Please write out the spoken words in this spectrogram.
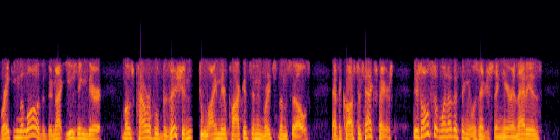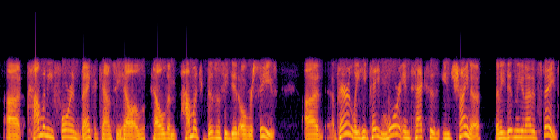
breaking the law, that they're not using their most powerful position to line their pockets and enrich themselves at the cost of taxpayers. There's also one other thing that was interesting here, and that is uh, how many foreign bank accounts he held, held and how much business he did overseas. Uh, apparently, he paid more in taxes in China than he did in the United States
